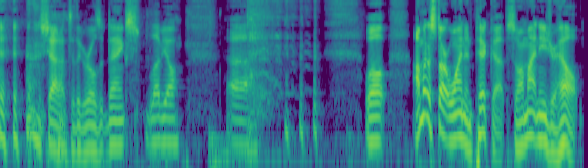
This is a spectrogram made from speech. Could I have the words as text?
Shout out to the girls at Danks. Love y'all. Uh, well, I'm going to start winding pickup, so I might need your help.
